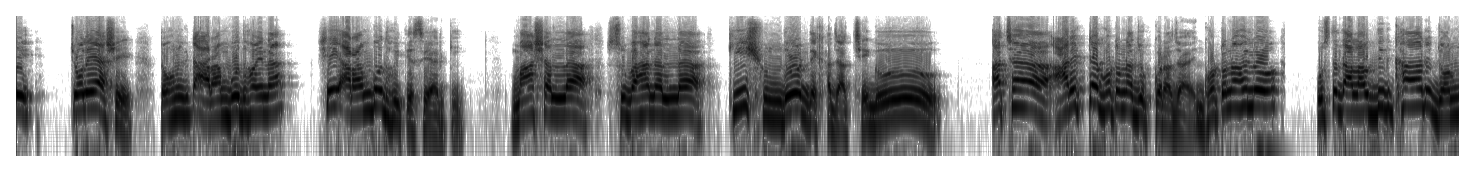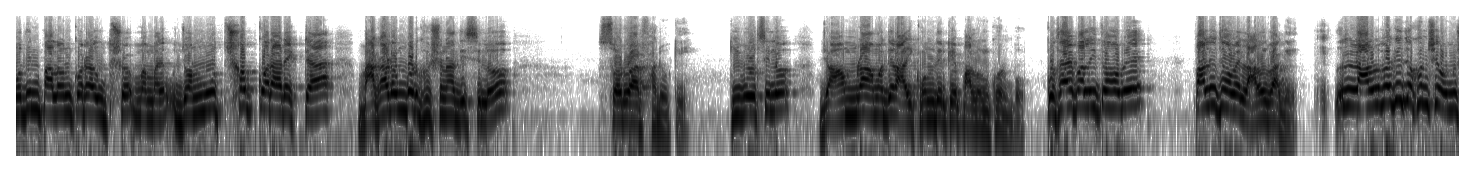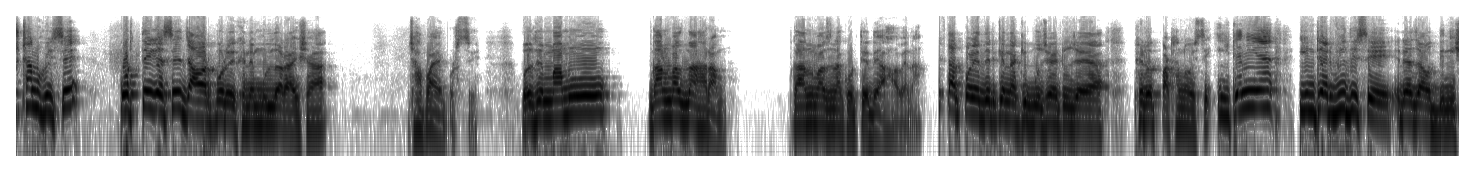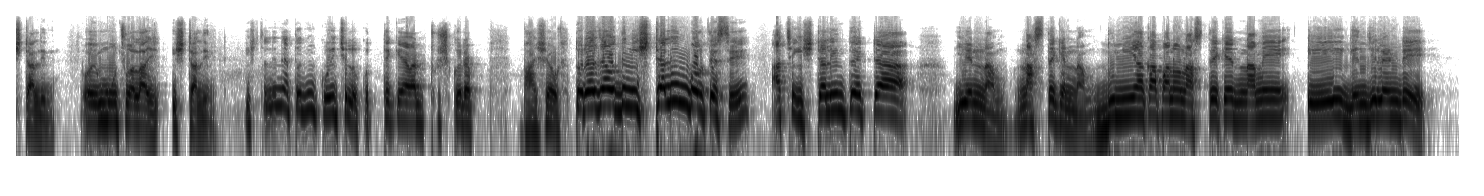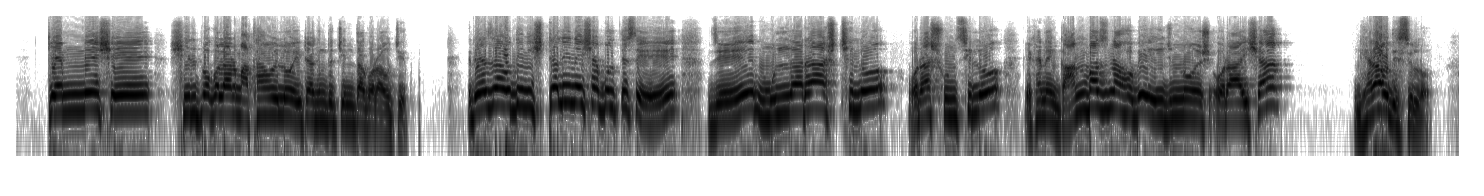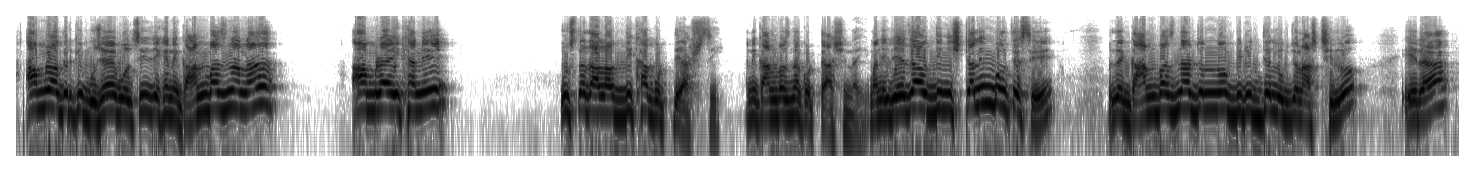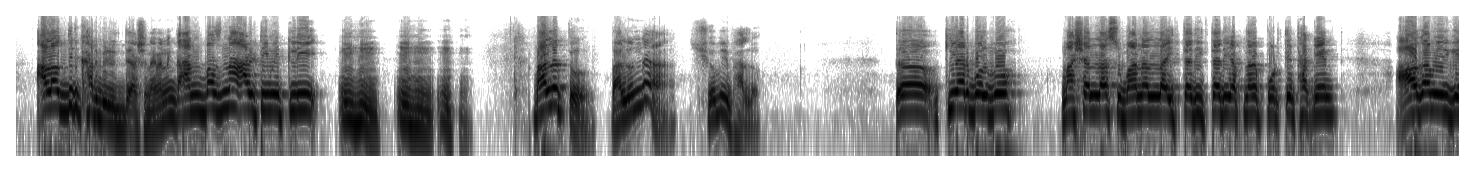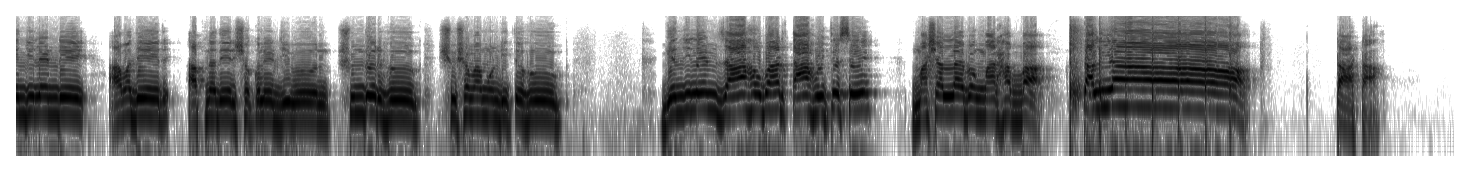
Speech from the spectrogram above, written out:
চলে আসে, তখন একটা আরামবোধ হয় না। সেই আরামবোধ হইতেছে আর কি। মাশাল্লাহ সুবাহান আল্লাহ কি সুন্দর দেখা যাচ্ছে গো। আচ্ছা আরেকটা ঘটনা যোগ করা যায়। ঘটনা হলো উস্তাদ আলাউদ্দিন খাঁর জন্মদিন পালন করা উৎসব মানে জন্ম উৎসব করার একটা বাগাড়ম্বর ঘোষণা দিছিল সরোয়ার ফারুকি। কি বলছিল? যে আমরা আমাদের আইকনদেরকে পালন করব। কোথায় পালিত হবে? পালিত হবে লালবাগে। লালবাগে যখন সে অনুষ্ঠান হয়েছে করতে গেছে, যাওয়ার পরে এখানে মোল্লার আয়সা ঝাঁপায় পড়ছে। বলছে, মামু, গান বাজনা হারাম। গান বাজনা করতে দেয়া হবে না। তারপর এদেরকে নাকি বুঝায় টুজায়া ফেরত পাঠানো হয়েছে। এটা নিয়ে ইন্টারভিউ দিছে রেজাউদ্দিন স্টালিন, ওই মুচওয়ালা স্টালিন। স্টালিন এতদিন কইছিল থেকে আবার ঠুস করে ভাষা উঠে তো রেজাউদ্দিন স্টালিন বলতেছে আচ্ছা স্টালিন তো একটা ইয়ের নাম, নাস্তেকের নাম। দুনিয়া কাঁপানো নাস্তেকের নামে এই গেঞ্জিল্যান্ডে কেমনে সে শিল্পকলার মাথা হইল, এটা কিন্তু চিন্তা করা উচিত। রেজাউদ্দিন স্টালিন এসে বলতেছে যে মুল্লারা আসছিল, ওরা শুনছিল, এখানে গান বাজনা হবে, এই জন্য ওরা আইসা ঘেরাও দিছিল। আমরা ওদেরকে বুঝাই বলছি যে এখানে গান বাজনা না, আমরা এখানে উস্তাদ আলাউদ্দিখা করতে আসছি। মানে গান বাজনা করতে আসে নাই। মানে রেজাউদ্দিন স্টালিন বলতেছে যে গান বাজনার জন্য বিরুদ্ধে লোকজন আসছিল, এরা আলাউদ্দিন খার বিরুদ্ধে আসে নাই। মানে গান বাজনা আলটিমেটলি হুম হুম হুম হুম ভালো তো, ভালো না, সবই ভালো। তো কি আর বলব? মাশাল্লাহ সুবান আল্লাহ ইত্যাদি ইত্যাদি আপনারা পড়তে থাকেন। আগামীর গেঞ্জিল্যান্ডে আমাদের, আপনাদের সকলের জীবন সুন্দর হোক, সুষমামণ্ডিত হোক। গেঞ্জিল্যান্ড যা হবার তা হইতেছে। মাশাল্লাহ এবং মারহাব্বা। তালিয়া! টাটা।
